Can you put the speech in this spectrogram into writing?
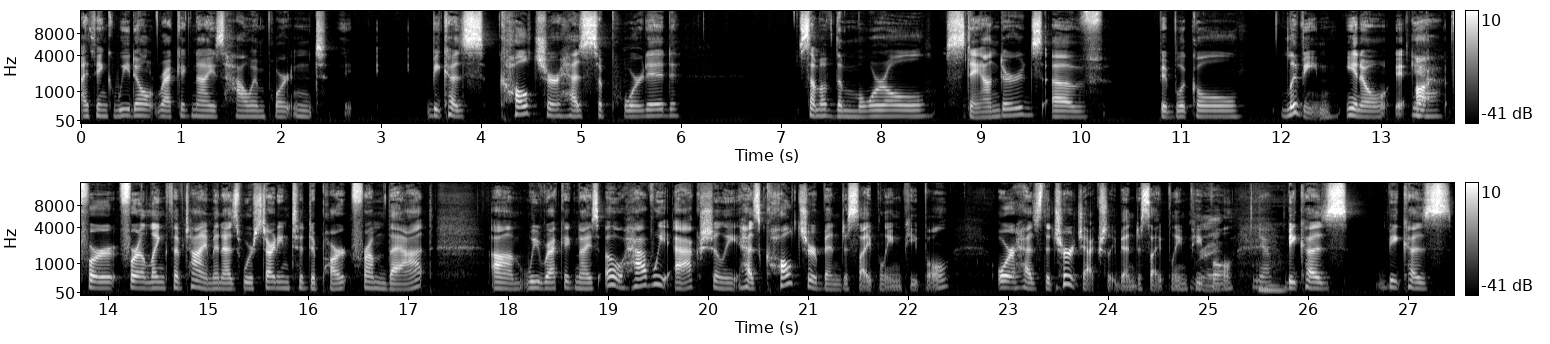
I think we don't recognize how important because culture has supported some of the moral standards of biblical living, you know, uh, for for a length of time. And as we're starting to depart from that, um, we recognize, oh, have we actually has culture been discipling people, or has the church actually been discipling people? Yeah. Because because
